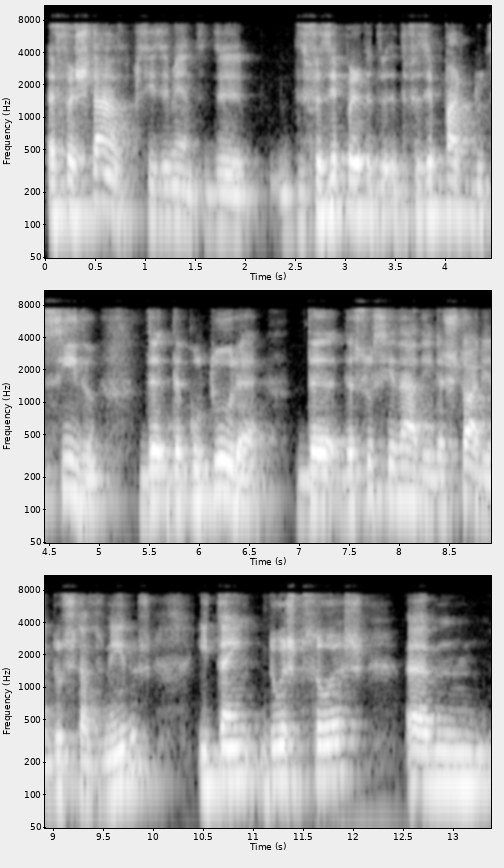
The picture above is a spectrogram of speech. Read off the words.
afastado precisamente de, de, fazer, de, de fazer parte do tecido de, da cultura, da sociedade e da história dos Estados Unidos e tem duas pessoas um,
